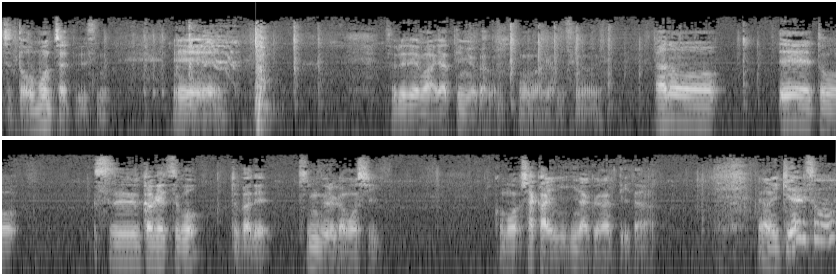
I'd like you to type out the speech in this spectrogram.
ちょっと思っちゃってですね。えー、それでまあやってみようかと思うわけなんですけどね。あのー、えーと、数ヶ月後とかで、キングルがもし、この社会にいなくなっていたら、いきなりその、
